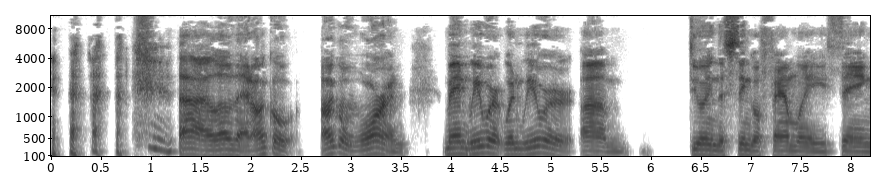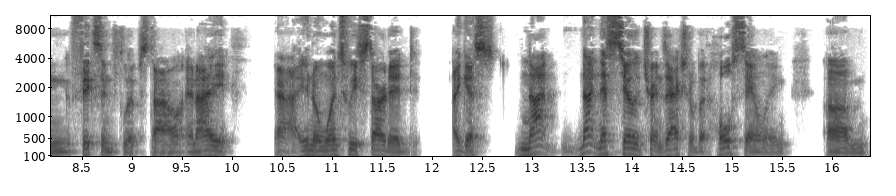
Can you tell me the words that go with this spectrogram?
Ah, I love that. Uncle Uncle Warren. Man, we were when we were um doing the single family thing fix and flip style and I uh, you know once we started I guess not not necessarily transactional but wholesaling um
